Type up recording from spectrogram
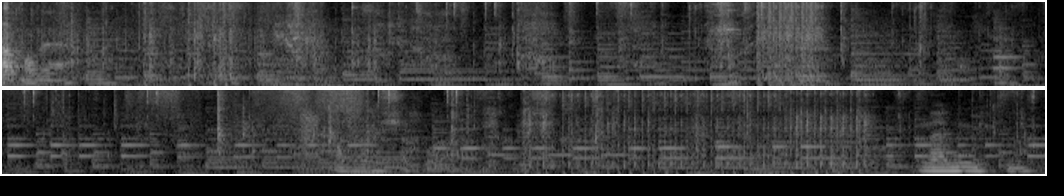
Yapma be. Mermim bitti.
